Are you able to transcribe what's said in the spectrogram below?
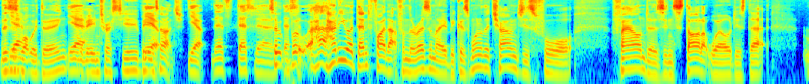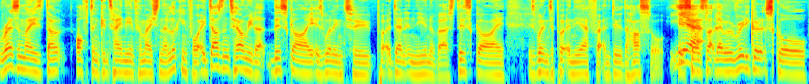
This is what we're doing. Yeah. If it interests you, be Yeah. in touch." yeah that's that's the so, that's but the, how, how do you identify that from the resume? Because one of the challenges for founders in startup world is that resumes don't often contain the information they're looking for. It doesn't tell me that this guy is willing to put a dent in the universe. This guy is willing to put in the effort and do the hustle. It says like they were really good at school.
